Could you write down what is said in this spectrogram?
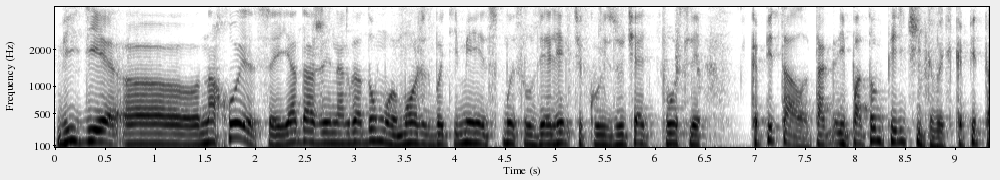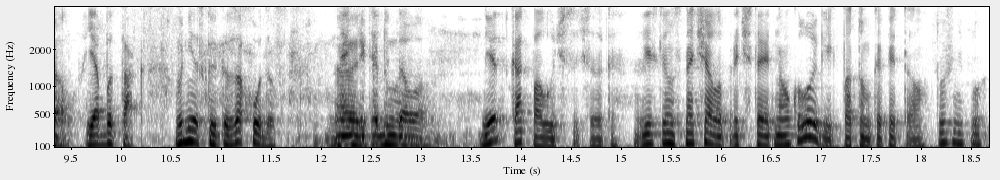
везде э, находится. Я даже иногда думаю, может быть, имеет смысл диалектику изучать после капитала, так, и потом перечитывать капитал. Я бы так, в несколько заходов э, Да рекомендовал. Нет? Как получится человека? Если он сначала прочитает науку логики, потом капитал, тоже неплохо.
